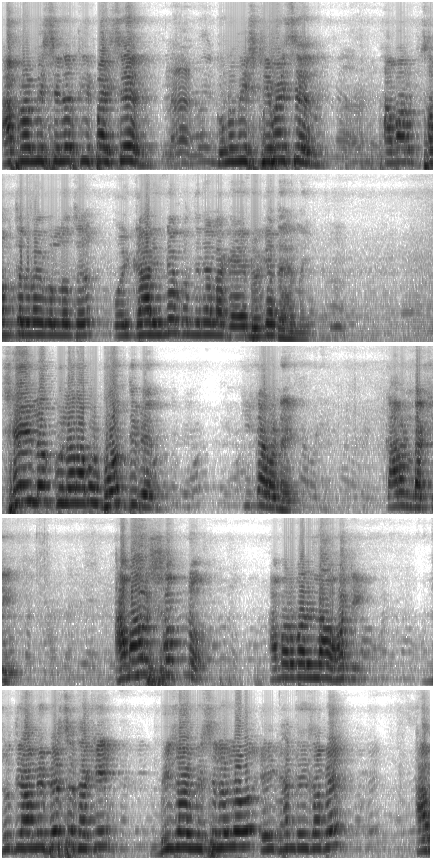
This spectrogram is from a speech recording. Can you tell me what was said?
আপনার মিছিলের কি পাইছেন? কোন মিষ্টি পাইছেন? আমার সবদের ভাই বলল যে, ওই গাড়ি নিয়ে কোনদিন এলাকায় ঢুকে দেখে নাই। সেই লোকগুলোর আবার ভোট দিবেন, কি কারণে? কারণটা কি? আমার স্বপ্ন আমার বাড়ি লাউহাটি। যদি আমি বেঁচে থাকি বিজয় মিছিল হলেও এইখান দিয়ে যাবে আর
